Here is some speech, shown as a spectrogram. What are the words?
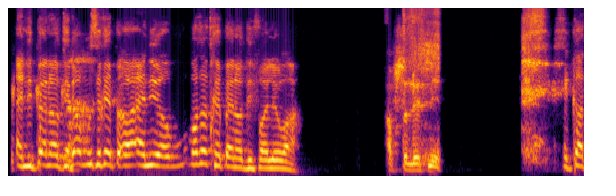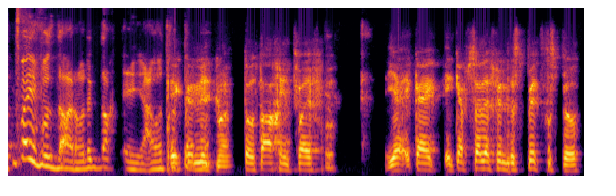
En die penalty, dat moest geen, oh, en die, was dat geen penalty van Leeuwen? Absoluut niet. Ik had twijfels daar, hoor. Ik dacht, hé, ja, wat Ik niet, man. Totaal geen twijfel. Ja, kijk, ik heb zelf in de spits gespeeld.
